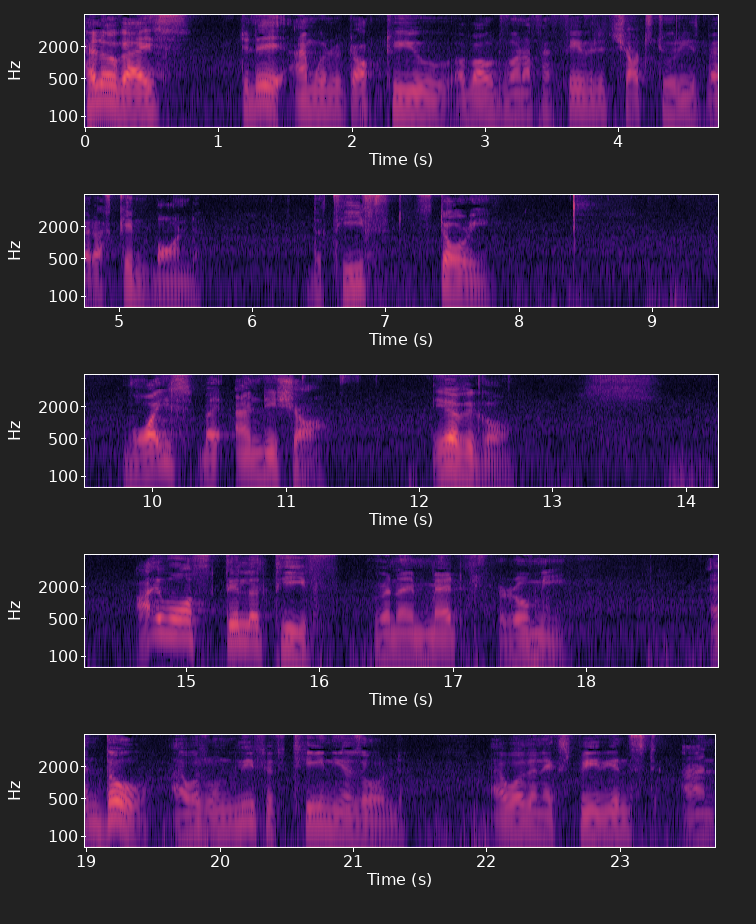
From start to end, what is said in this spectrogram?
Hello, guys. Today I'm going to talk to you about one of my favorite short stories by Ruskin Bond The Thief's Story. Voice by Andy Shaw. Here we go. I was still a thief when I met Romy, and though I was only 15 years old, I was an experienced and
